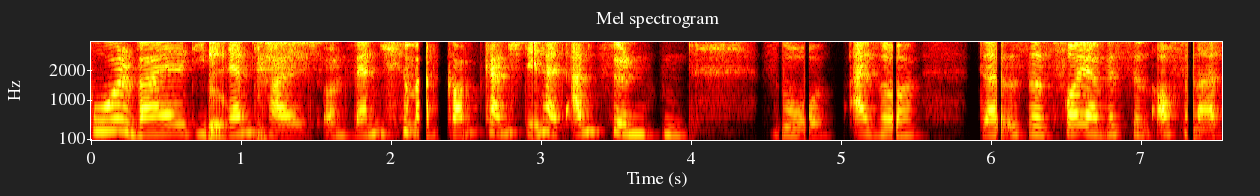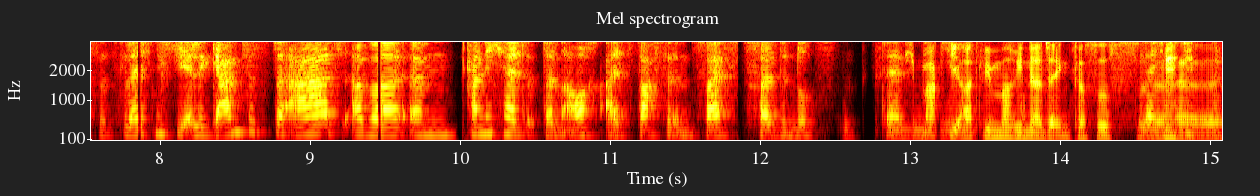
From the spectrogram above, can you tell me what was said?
cool, weil die Ja. brennt halt. Und wenn jemand kommt, kann ich den halt anzünden. So, also da ist das Feuer ein bisschen offener. Ist jetzt vielleicht nicht die eleganteste Art, aber ähm, kann ich halt dann auch als Waffe im Zweifelsfall benutzen. Wenn Ich mag die Art, wie Marina denkt. Das ist, äh,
